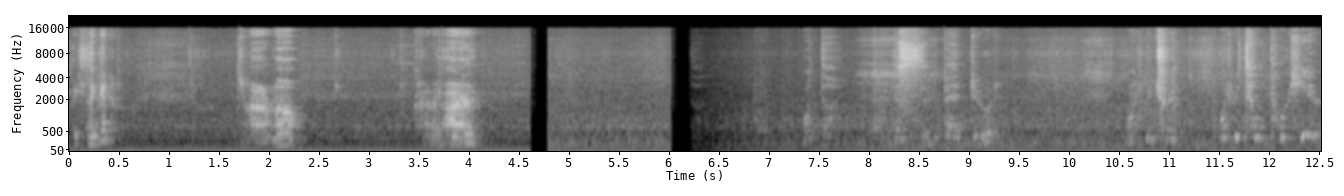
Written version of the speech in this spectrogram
Are you thinking? I don't know. Are Kinda you tired. thinking? What the? This isn't bed, dude. Why do we tra- Why do we teleport here?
